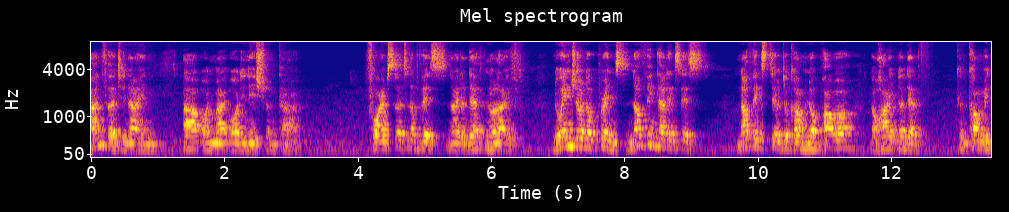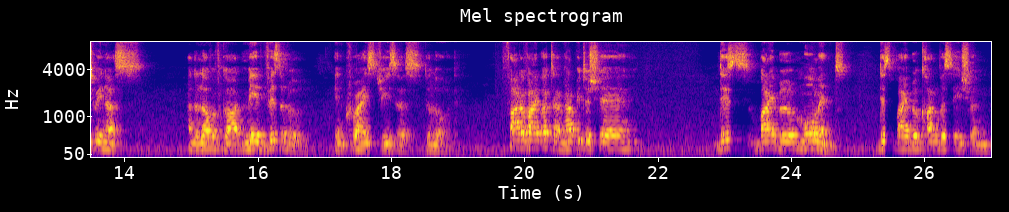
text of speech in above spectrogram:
and 39, are on my ordination card. For I am certain of this, neither death nor life, no angel nor prince, nothing that exists, nothing still to come, no power, no height, no depth, can come between us and the love of God made visible in Christ Jesus the Lord. Father Vibert, I'm happy to share this Bible moment, this Bible conversation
